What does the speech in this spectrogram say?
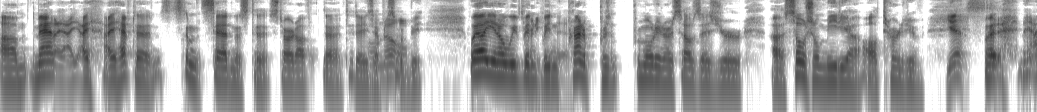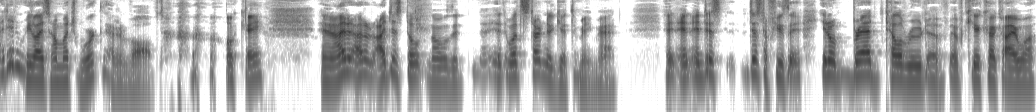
Um, Matt, I, I, I have to some sadness to start off uh, today's Oh, episode. no. Be well, you know, we've been been kind of pr- promoting ourselves as your uh, social media alternative Yes. But man, I didn't realize how much work that involved. okay, and I, I don't, I just don't know that it, what's starting to get to me, Matt. And, and and just just a few things, you know, Brad Tellerud of of Keokuk, Iowa.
